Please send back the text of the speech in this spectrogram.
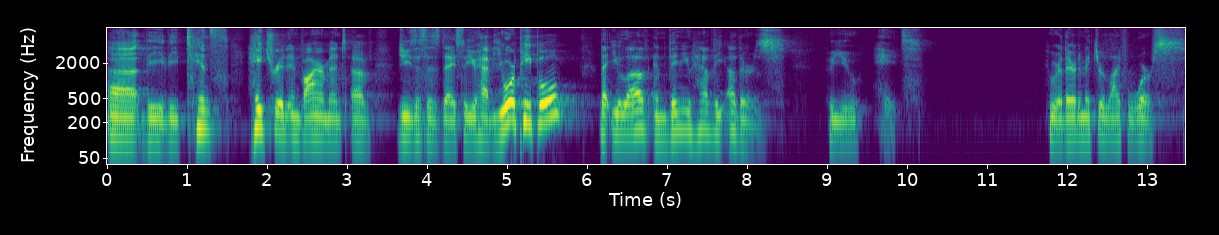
uh, the, the tense hatred environment of Jesus' day. So you have your people that you love, and then you have the others who you hate, who are there to make your life worse.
